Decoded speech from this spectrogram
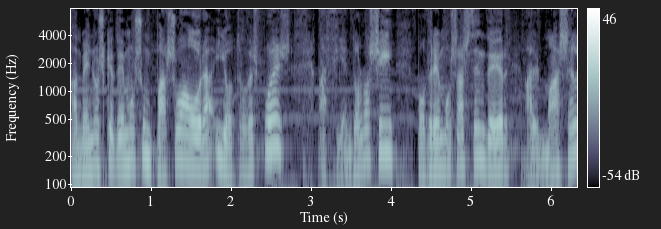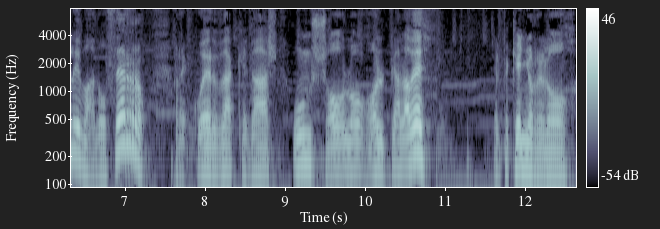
a menos que demos un paso ahora y otro después. Haciéndolo así, podremos ascender al más elevado cerro. Recuerda que das un solo golpe a la vez. El pequeño reloj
